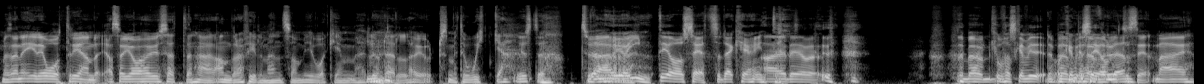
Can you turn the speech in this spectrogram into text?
Men sen är det återigen, alltså jag har ju sett den här andra filmen som Joakim Lundell har gjort, som heter Wicca. just det. Den Tyvärr. har jag inte jag sett, så där kan jag inte. Nej, det, det behöver, vad ska vi, det vad kan vi säga om den? se. Nej,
